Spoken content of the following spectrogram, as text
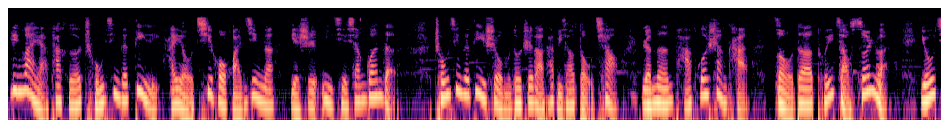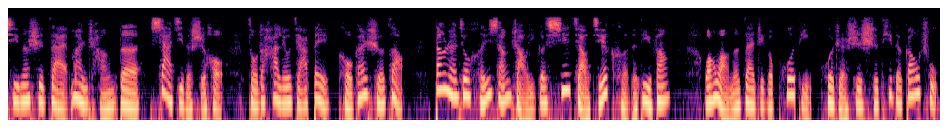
另外呀，它和重庆的地理还有气候环境呢，也是密切相关的。重庆的地势我们都知道，它比较陡峭，人们爬坡上坎，走的腿脚酸软，尤其呢是在漫长的夏季的时候，走的汗流浃背，口干舌燥，当然就很想找一个歇脚解渴的地方。往往呢，在这个坡顶或者是石梯的高处、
